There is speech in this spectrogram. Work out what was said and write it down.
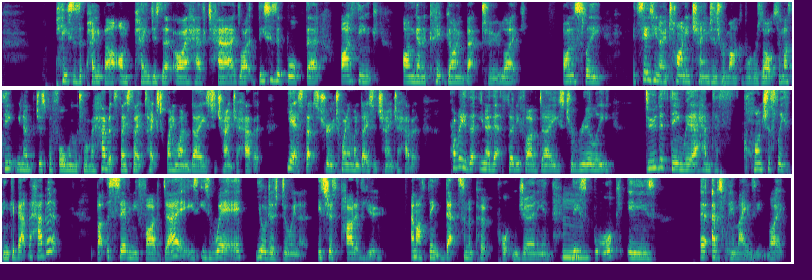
pieces of paper on pages that I have tagged. Like, this is a book that I think I'm going to keep going back to. Like, honestly, it says, you know, tiny changes, remarkable results. And I think, you know, just before we were talking about habits, they say it takes 21 days to change a habit. Yes, that's true. 21 days to change a habit. Probably that, you know, that 35 days to really do the thing without having to consciously think about the habit. But the 75 days is where you're just doing it. It's just part of you. And I think that's an important journey. And mm. this book is absolutely amazing, like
